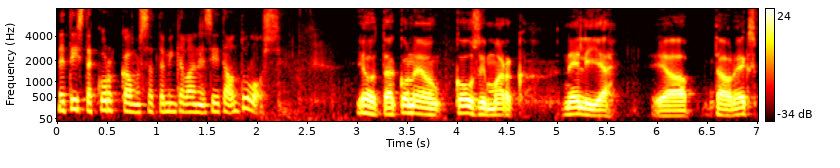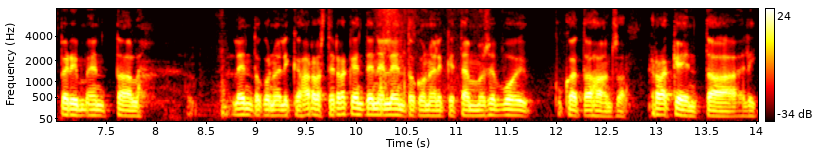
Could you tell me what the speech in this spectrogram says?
netistä kurkkaamassa, että minkälainen siitä on tulossa. Joo, tämä kone on Cozy Mark 4 ja tämä on experimental lentokone, eli harrasterakenteinen lentokone, eli tämmöisen voi kuka tahansa rakentaa. Eli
